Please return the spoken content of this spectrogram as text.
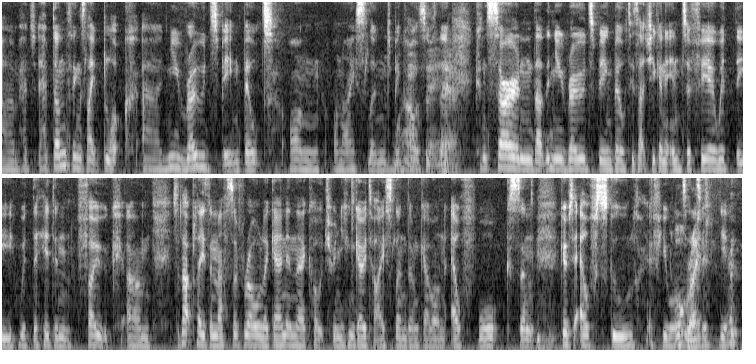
Um, have, have done things like block uh, new roads being built on on Iceland Wow, because okay, of the yeah. concern that the new roads being built is actually going to interfere with the with the hidden folk. Um, so that plays a massive role again in their culture, and you can go to Iceland and go on elf walks and Mhm. go to elf school if you wanted right. to. Yeah,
